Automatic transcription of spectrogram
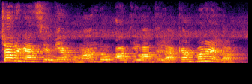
Ciao ragazzi e mi raccomando attivate la campanella!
